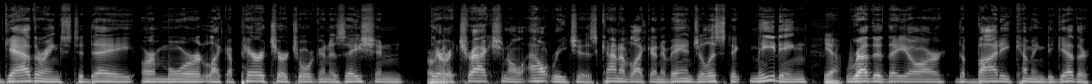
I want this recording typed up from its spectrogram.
gatherings today are more like a parachurch organization. They're Right. attractional outreaches, kind of like an evangelistic meeting, Yeah. rather they are the body coming together.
